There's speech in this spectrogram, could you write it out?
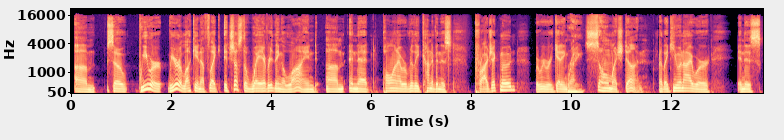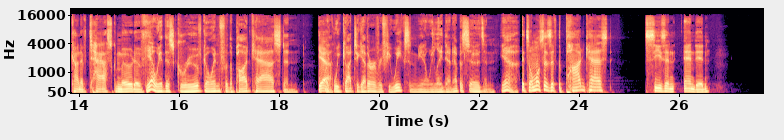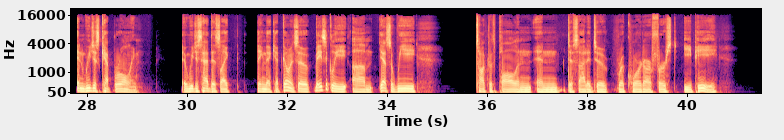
Um, so we were we were lucky enough like it's just the way everything aligned um, and that paul and i were really kind of in this project mode where we were getting right. so much done right? Like you and I were in this kind of task mode of Yeah, we had this groove going for the podcast and yeah. like we got together every few weeks and you know, we laid down episodes and yeah. it's almost as if the podcast season ended and we just kept rolling and we just had this like thing that kept going so basically um yeah so we talked with paul and and decided to record our first ep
